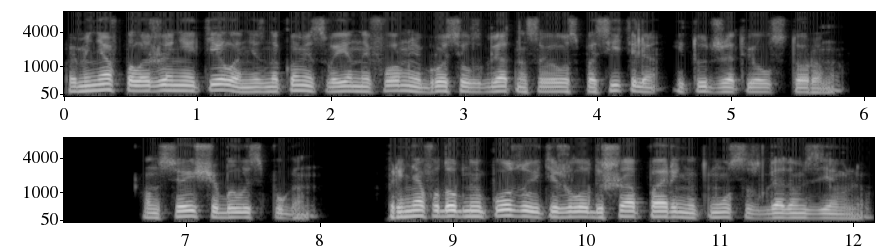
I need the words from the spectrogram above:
Поменяв положение тела, незнакомец в военной форме бросил взгляд на своего спасителя и тут же отвел в сторону. Он все еще был испуган. Приняв удобную позу и тяжело дыша, парень уткнулся взглядом в землю.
